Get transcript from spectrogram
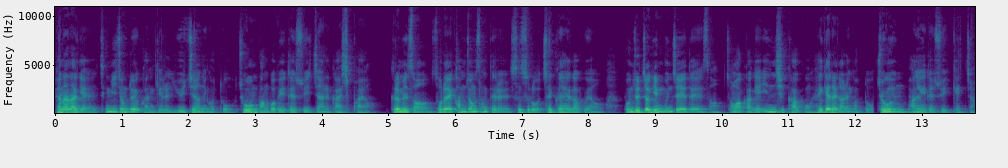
편안하게 지금 이 정도의 관계를 유지하는 것도 좋은 방법이 될 수 있지 않을까 싶어요. 그러면서 서로의 감정 상태를 스스로 체크해 가고요. 본질적인 문제에 대해서 정확하게 인식하고 해결해 가는 것도 좋은 방향이 될 수 있겠죠.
